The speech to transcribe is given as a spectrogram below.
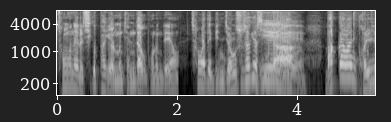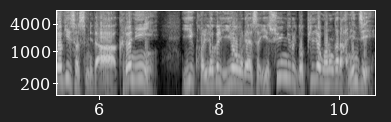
청문회를 시급하게 열면 된다고 보는데요. 청와대 민정수석이었습니다. 예. 막강한 권력이 있었습니다. 그러니 이 권력을 이용을 해서 이 수익률을 높이려고 하는 건 아닌지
